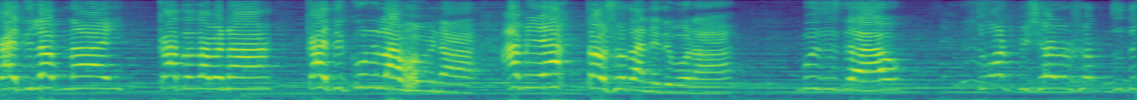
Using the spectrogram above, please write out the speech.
কায়দি লাভ নাই কাদা যাবে না কায়দি কোনো লাভ হবে না। আমি একটা ওষুধ আনি দেবো না। বুঝে যাও তোমার পিসার ওষুধ যদি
